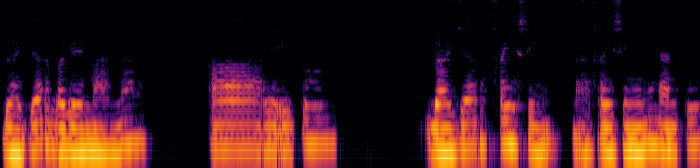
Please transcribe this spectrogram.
belajar bagaimana uh, yaitu belajar phrasing. Nah, phrasing ini nanti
